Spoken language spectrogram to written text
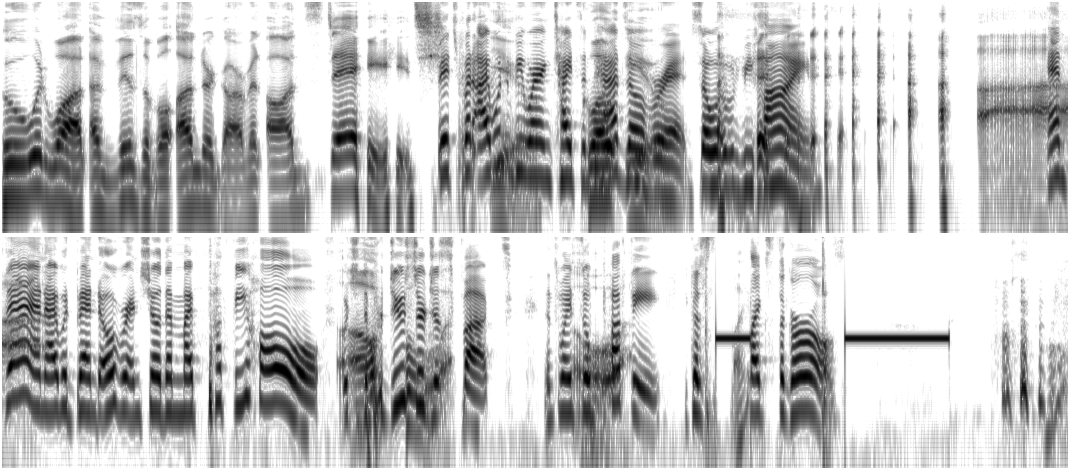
Who would want a visible undergarment on stage? Bitch, but I wouldn't be wearing tights and Quote pads over it, so it would be fine. And then I would bend over and show them my puffy hole, which the Oh. producer just fucked. That's why it's so Oh. puffy because What? likes the girls. Oh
